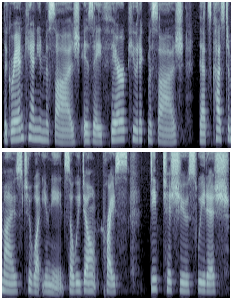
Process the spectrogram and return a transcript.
The Grand Canyon massage is a therapeutic massage that's customized to what you need. So we don't price deep tissue, Swedish.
